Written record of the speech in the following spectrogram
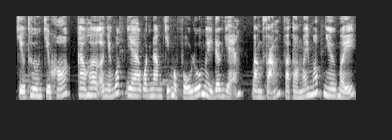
chịu thương chịu khó cao hơn ở những quốc gia quanh năm chỉ một vụ lúa mì đơn giản, bằng phẳng và toàn máy móc như Mỹ.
